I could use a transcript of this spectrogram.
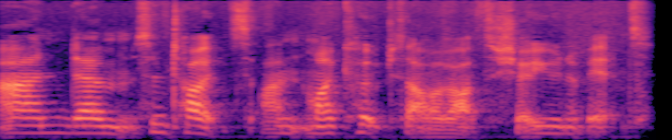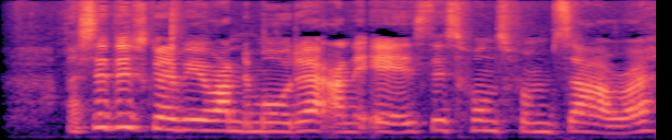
and um, some tights and my coat that I'm about to show you in a bit. I said this was going to be a random order, and it is. This one's from Zara,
